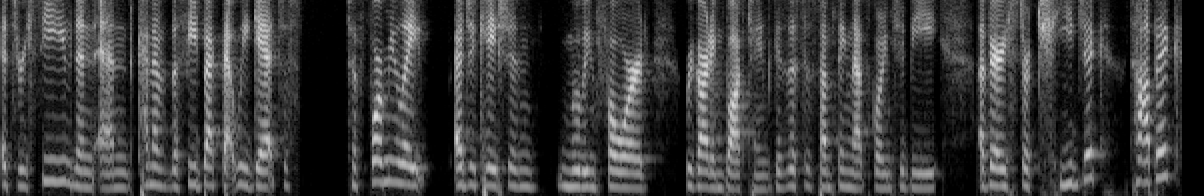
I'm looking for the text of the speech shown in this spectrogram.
it's received and and kind of the feedback that we get to to formulate education moving forward regarding blockchain because this is something that's going to be a very strategic topic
